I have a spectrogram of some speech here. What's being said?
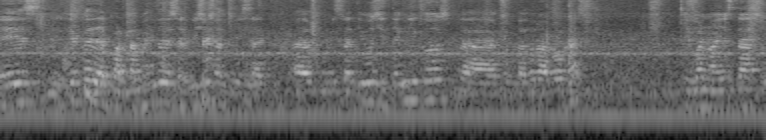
es el jefe de Departamento de Servicios Administra- Administrativos y Técnicos, la contadora Rojas. Y bueno, ahí está su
